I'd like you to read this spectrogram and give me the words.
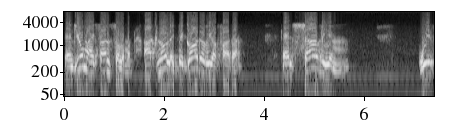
and you, my son Solomon, acknowledge the God of your father and serve him with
